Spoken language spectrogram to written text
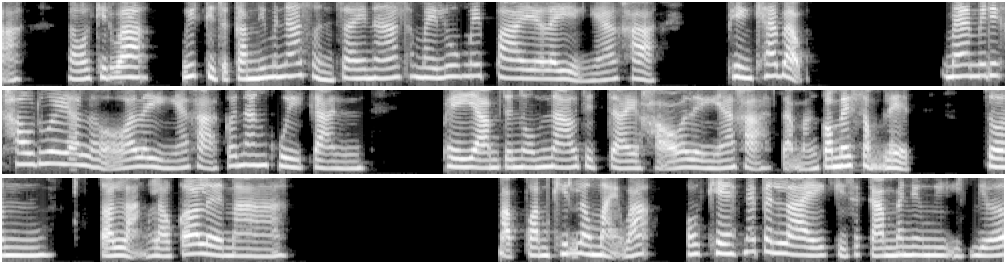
คะเราก็คิดว่าวิกิจกรรมนี้มันน่าสนใจนะทำไมลูกไม่ไปอะไรอย่างเงี้ยค่ะ เพียงแค่แบบแม่ไม่ได้เข้าด้วยอะหรออะไรอย่างเงี้ยค่ะ ก็นั่งคุยกันพยายามจะโน้มน้าวจิตใจเขาอะไรเงี้ยค่ะ แต่มันก็ไม่สำเร็จ จนตอนหลังเราก็เลยมา ปรับความคิดเราใหม่ว่า โอเค ไม่เป็นไรกิจกรรมมันยังมีอีกเยอะ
